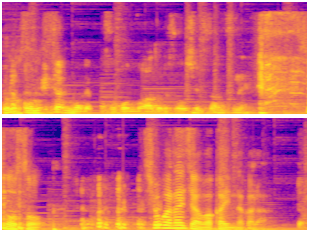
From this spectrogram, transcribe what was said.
俺お姉ちゃんまでパソコンのアドレスを教えてたんですね。そうそう。しょうがないじゃん、若いんだから。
